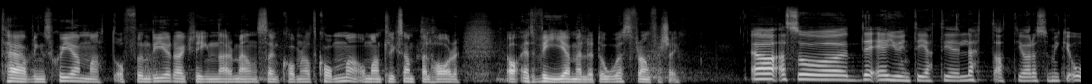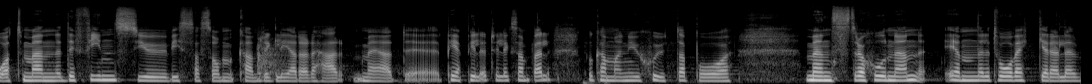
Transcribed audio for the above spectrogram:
tävlingsschemat och funderar kring när mensen kommer att komma? Om man till exempel har ja, ett VM eller ett OS framför sig. Ja, alltså det är ju inte jättelätt att göra så mycket åt men det finns ju vissa som kan reglera det här med eh, p-piller till exempel. Då kan man ju skjuta på menstruationen en eller två veckor eller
